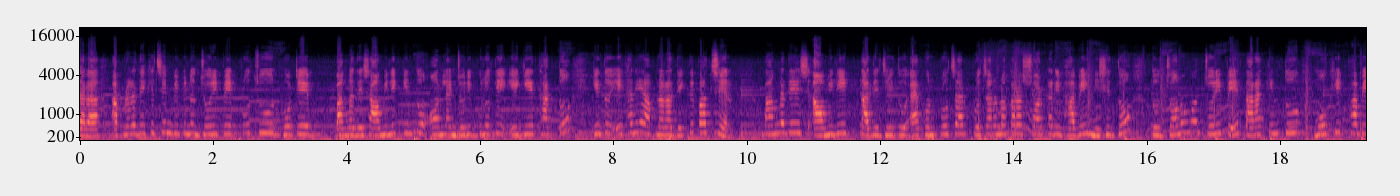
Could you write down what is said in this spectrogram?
যারা, আপনারা দেখেছেন বিভিন্ন জরিপে প্রচুর ভোটে বাংলাদেশ আওয়ামী লীগ কিন্তু অনলাইন জরিপগুলোতে এগিয়ে থাকতো। কিন্তু এখানে আপনারা দেখতে পাচ্ছেন, বাংলাদেশ আওয়ামী লীগ তাদের যেহেতু এখন প্রচার, প্রচারণা করা সরকারিভাবেই নিষিদ্ধ। তো জনমত জরিপে তারা কিন্তু মৌখিকভাবে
